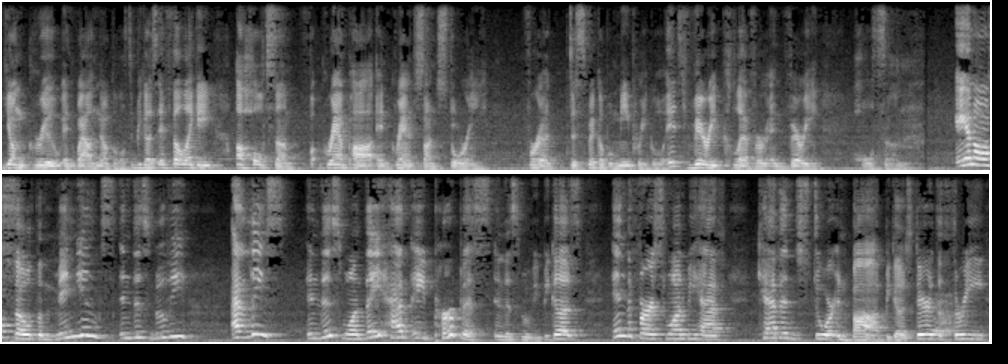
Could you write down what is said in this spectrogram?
young Gru and Wild Knuckles, because it felt like a, a wholesome grandpa and grandson story for a Despicable Me prequel. It's very clever and very wholesome. And also, the minions in this movie, at least in this one, they had a purpose in this movie. Because in the first one, we have Kevin, Stuart, and Bob. Because they're the three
